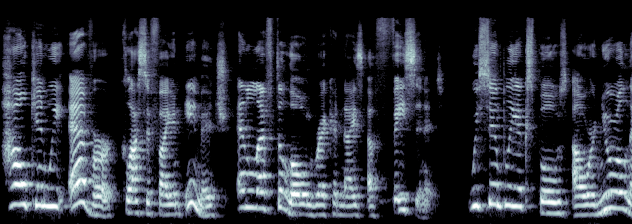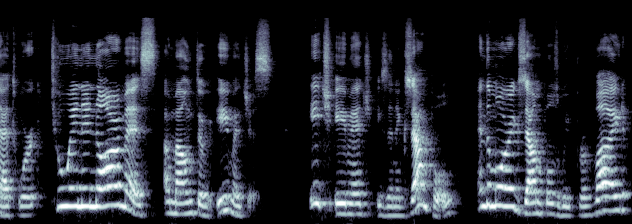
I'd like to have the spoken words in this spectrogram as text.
how can we ever classify an image and left alone recognize a face in it? We simply expose our neural network to an enormous amount of images. Each image is an example, and the more examples we provide,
